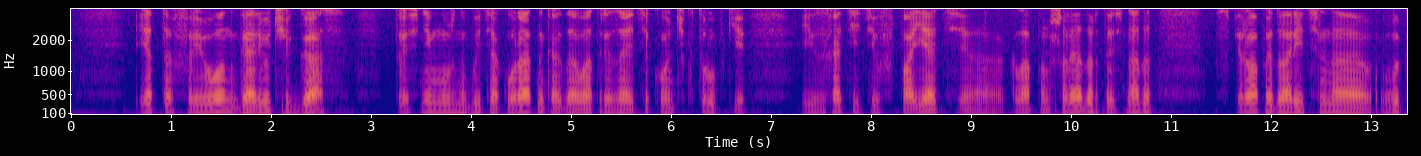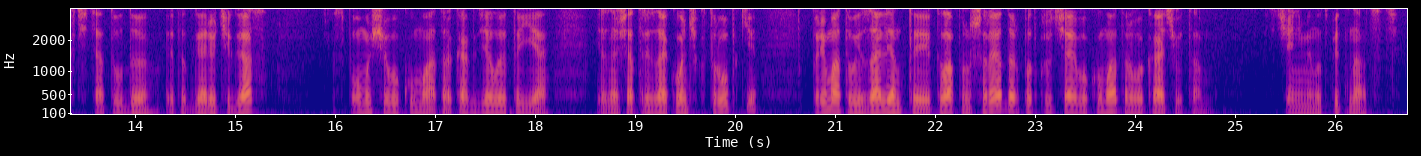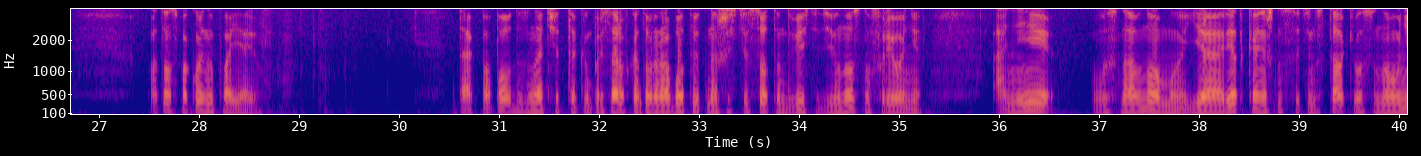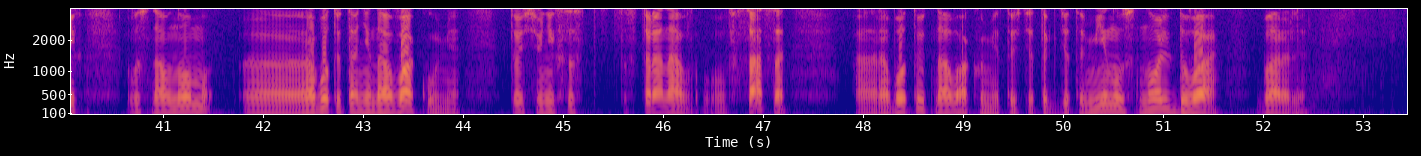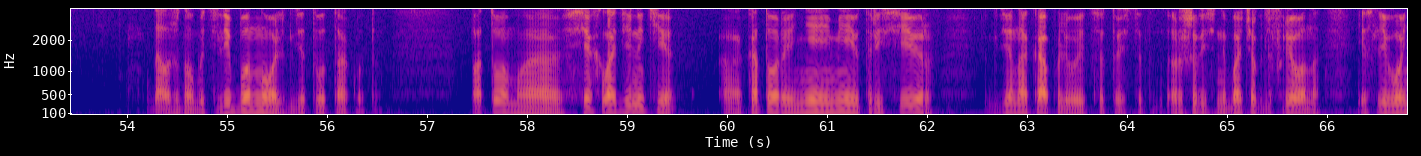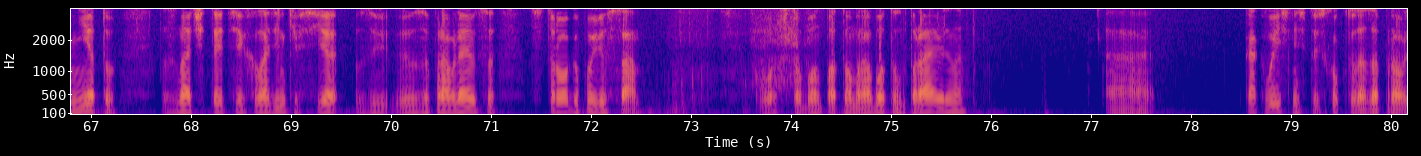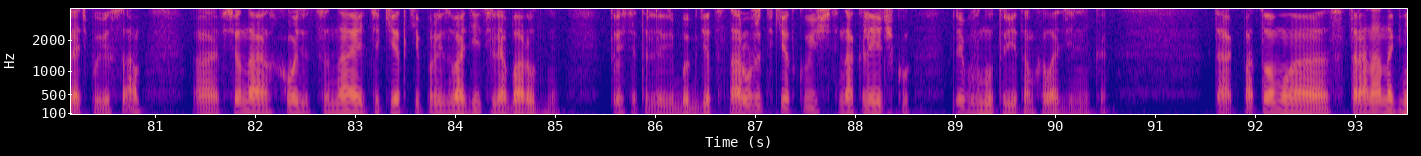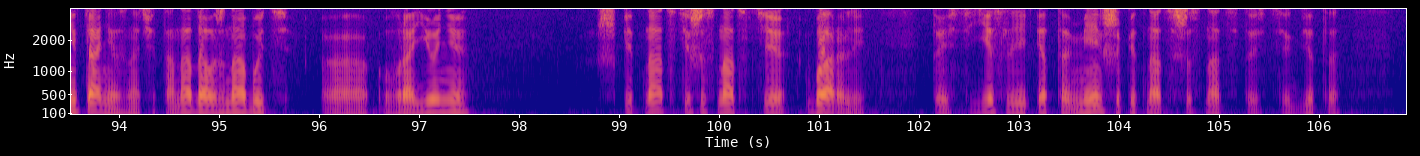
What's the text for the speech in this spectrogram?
это фреон горючий газ. То есть с ним нужно быть аккуратно, когда вы отрезаете кончик трубки и захотите впаять э, клапан шредер, то есть надо сперва предварительно выкачать оттуда этот горючий газ с помощью вакууматора. Как делаю это я? Я, значит, отрезаю кончик трубки, приматываю изолентой клапан шредер, подключаю вакууматор, выкачиваю там в течение минут 15. Потом спокойно паяю. Так, по поводу, значит, компрессоров, которые работают на 600-290 фреоне, они в основном, я редко, конечно, с этим сталкивался, но у них в основном э, работают они на вакууме. То есть у них со, сторона всаса а, работают на вакууме. То есть это где-то минус 0,2 барреля должно быть. Либо 0, где-то вот так вот. Потом а, все холодильники, а, которые не имеют ресивер, где накапливается, то есть это расширительный бачок для фреона. Если его нету, значит эти холодильники все заправляются строго по весам. Вот, чтобы он потом работал правильно как выяснить, то есть сколько туда заправлять по весам, э, все находится на этикетке производителя оборудования. То есть это либо где-то снаружи этикетку ищете, наклеечку, либо внутри там холодильника. Так, потом э, сторона нагнетания, значит, она должна быть э, в районе 15-16 баррелей. То есть, если это меньше 15-16, то есть где-то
